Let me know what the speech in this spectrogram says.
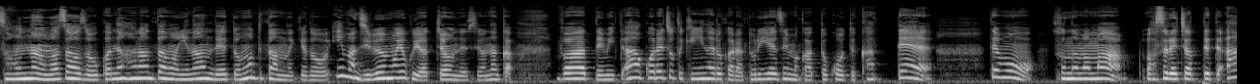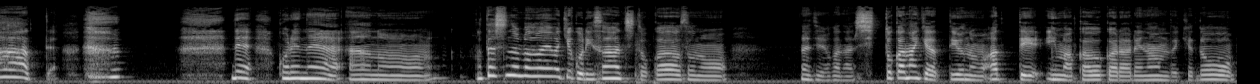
そんなんわざわざお金払ったのになんでって思ってたんだけど、今自分もよくやっちゃうんですよ。なんか、バーって見て、あ、これちょっと気になるから、とりあえず今買っとこうって買って、でも、そのまま忘れちゃってて、あーって。で、これね、あのー、私の場合は結構リサーチとか、その、なんていうのかな、知っとかなきゃっていうのもあって、今買うからあれなんだけど、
